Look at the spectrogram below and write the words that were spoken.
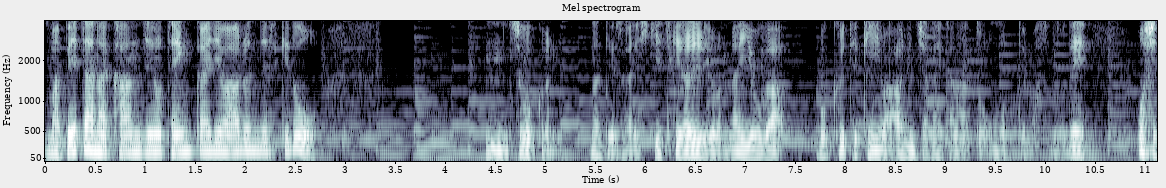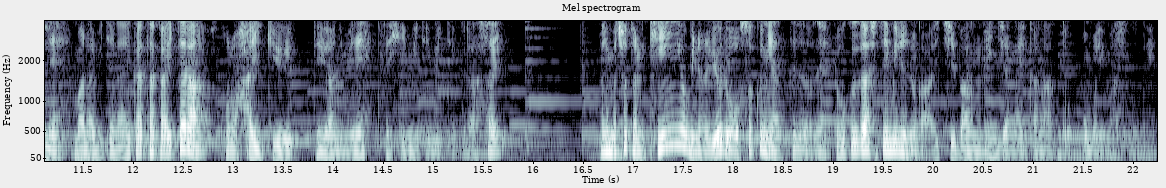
まあベタな感じの展開ではあるんですけど、うん、すごく、なんていうんですかね、引きつけられるような内容が僕的にはあるんじゃないかなと思ってますので、もしね、まだ見てない方がいたら、この配給っていうアニメね、ぜひ見てみてください。ま今ちょっとね、金曜日の夜遅くにやってるので、録画してみるのが一番いいんじゃないかなと思いますので、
